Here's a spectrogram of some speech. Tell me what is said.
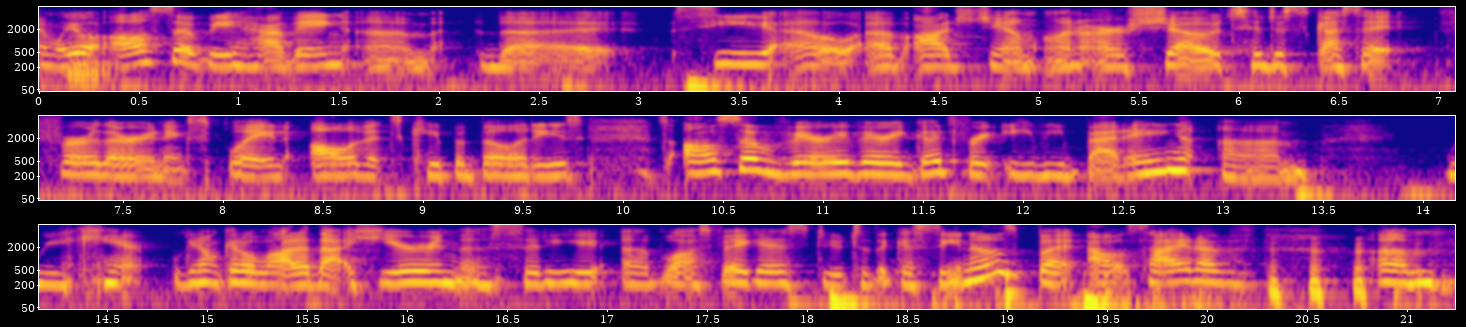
And we will also be having um, the CEO of OddsJam on our show to discuss it further and explain all of its capabilities. It's also very, very good for EV betting. Um, we can't we don't get a lot of that here in the city of Las Vegas due to the casinos, but outside of um,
